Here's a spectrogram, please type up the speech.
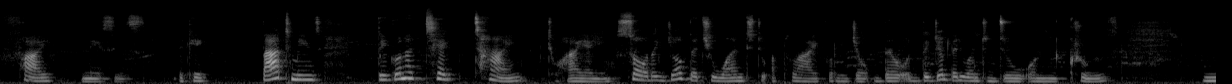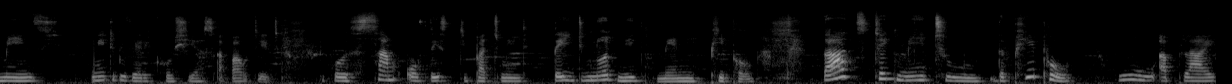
five nurses okay? That means they're gonna take time to hire you. So the job that you want to apply for a job the, the job that you want to do on cruise means you need to be very cautious about it because some of this department they do not need many people. That take me to the people who apply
